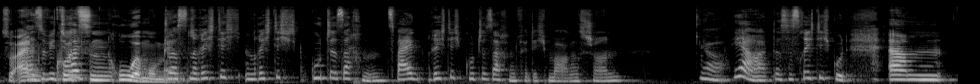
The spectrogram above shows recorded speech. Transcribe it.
So einen also kurzen toll. Ruhemoment. Du hast eine richtig, eine richtig gute Sachen, zwei richtig gute Sachen für dich morgens schon. Ja. Ja, das ist richtig gut. Ähm,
